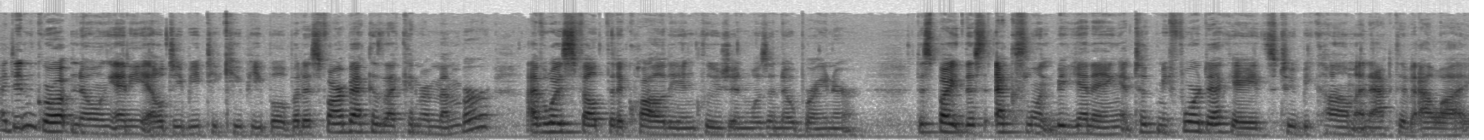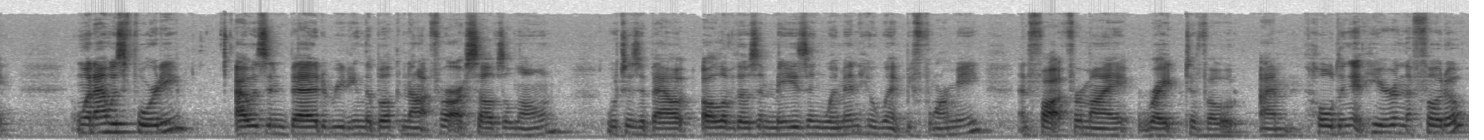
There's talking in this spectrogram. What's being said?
I didn't grow up knowing any LGBTQ people, but as far back as I can remember, I've always felt that equality inclusion was a no brainer. Despite this excellent beginning, it took me four decades to become an active ally. When I was 40, I was in bed reading the book Not for Ourselves Alone, which is about all of those amazing women who went before me and fought for my right to vote. I'm holding it here in the photo.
